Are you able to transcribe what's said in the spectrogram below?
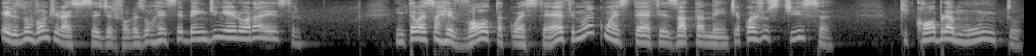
Eles não vão tirar esses 6 dias de folga, eles vão receber em dinheiro hora extra. Então essa revolta com o STF não é com o STF exatamente, é com a justiça que cobra muito.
